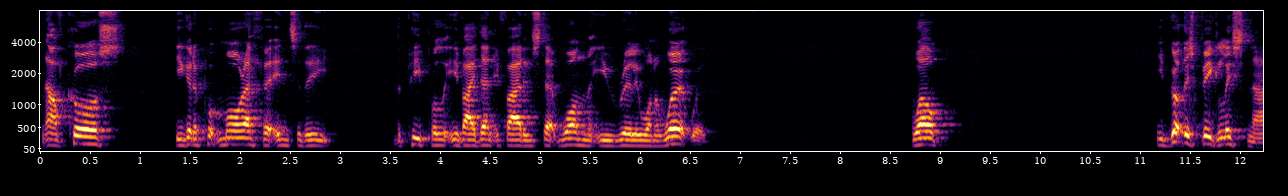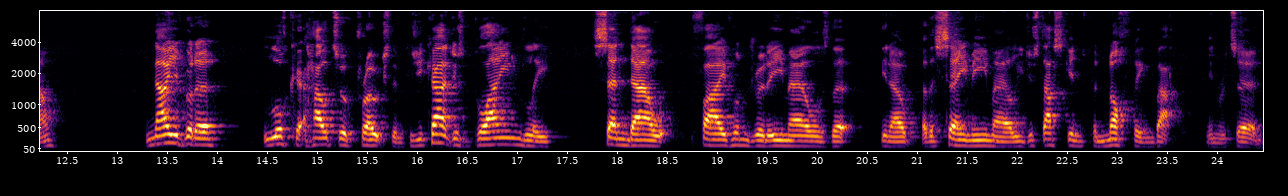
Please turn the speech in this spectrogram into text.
Now, of course, you're going to put more effort into the the people that you've identified in step one that you really want to work with. Well, you've got this big list now. Now you've got to look at how to approach them because you can't just blindly send out 500 emails that you know are the same email. You're just asking for nothing back in return.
